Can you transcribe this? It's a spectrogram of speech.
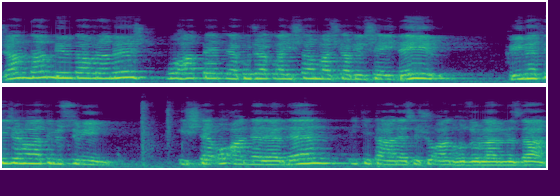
candan bir davranış, muhabbetle kucaklayıştan başka bir şey değil. Kıymetli cemaati Müslümin, işte o annelerden iki tanesi şu an huzurlarınızda.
